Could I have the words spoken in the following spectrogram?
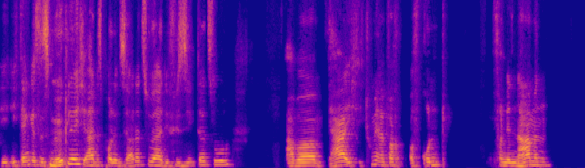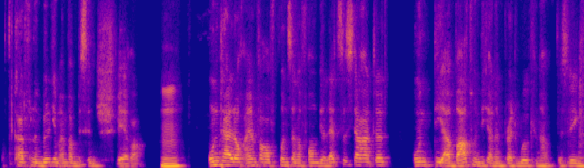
ich denke, es ist möglich. Er hat das Potenzial dazu, er hat die Physik dazu. Aber ja, ich, ich tue mir einfach aufgrund von den Namen, gerade von dem William, einfach ein bisschen schwerer. Mhm. Und halt auch einfach aufgrund seiner Form, die er letztes Jahr hatte und die Erwartung, die ich an den Brad Wilkin habe. Deswegen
